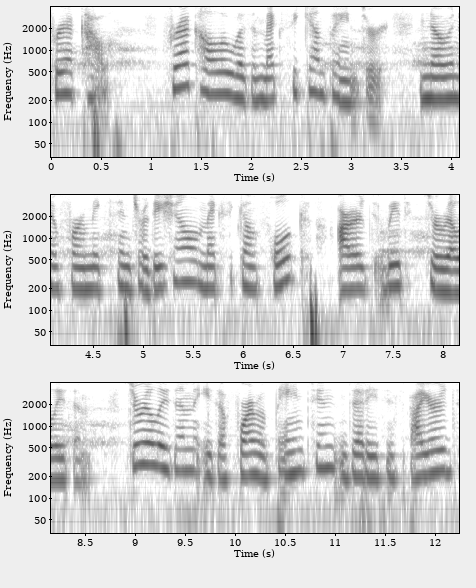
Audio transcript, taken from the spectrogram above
Frida Kahlo was a Mexican painter known for mixing traditional Mexican folk art with surrealism. Surrealism is a form of painting that is inspired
